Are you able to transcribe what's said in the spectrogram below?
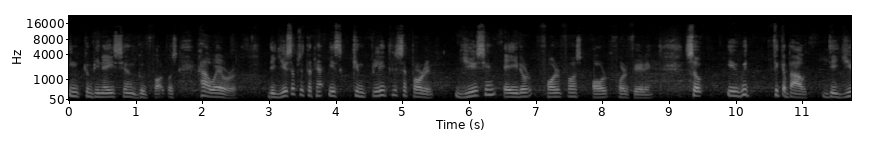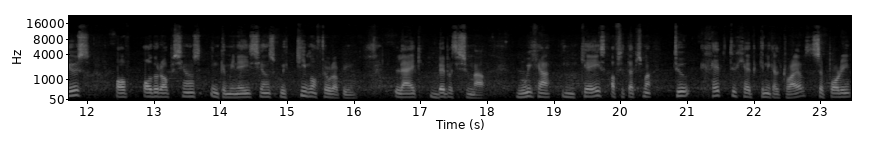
in combination with FOLFOX. However, the use of cetuximab is completely separated using either FOLFOX or FOLFIRI. So if we think about the use of other options in combinations with chemotherapy, like bevacizumab, we have, in case of cetuximab, two head-to-head clinical trials supporting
